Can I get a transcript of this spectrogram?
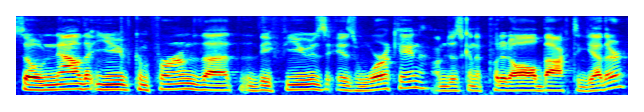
So now that you've confirmed that the fuse is working, I'm just going to put it all back together.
